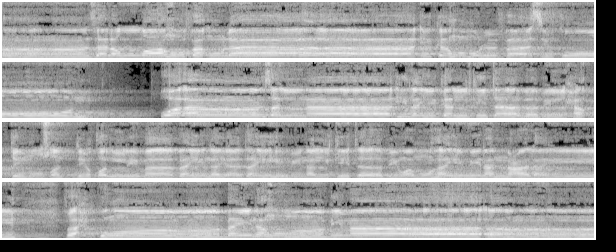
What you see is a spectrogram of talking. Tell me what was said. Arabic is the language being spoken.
الله فأولئك هم الفاسقون. وأنزلنا إليك الكتاب بالحق مصدقا لما بين يديه من الكتاب ومهيمنا عليه. فاحكم بينهم بما أنزل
